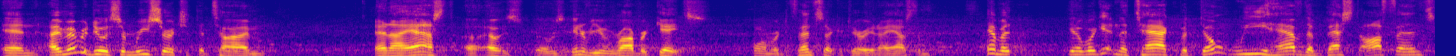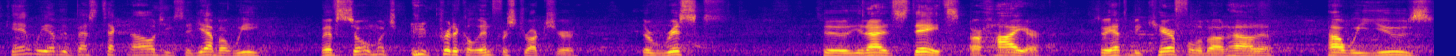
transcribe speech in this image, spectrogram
and I remember doing some research at the time, and I asked, uh, I, was, I was interviewing Robert Gates, former defense secretary, and I asked him, yeah, but you know, we're getting attacked, but don't we have the best offense? Can't we have the best technology? He said, yeah, but we, we have so much critical infrastructure, the risks to the United States are higher. So we have to be careful about how, to, how we use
